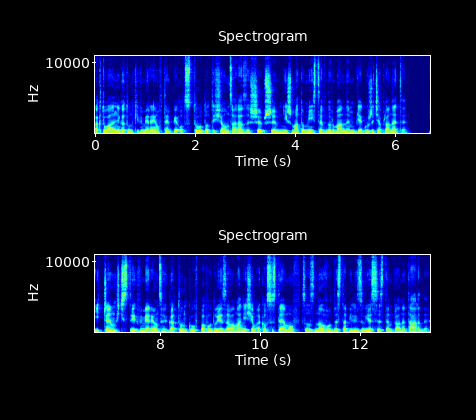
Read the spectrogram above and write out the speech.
Aktualnie gatunki wymierają w tempie od 100 do 1000 razy szybszym niż ma to miejsce w normalnym biegu życia planety. I część z tych wymierających gatunków powoduje załamanie się ekosystemów, co znowu destabilizuje system planetarny.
